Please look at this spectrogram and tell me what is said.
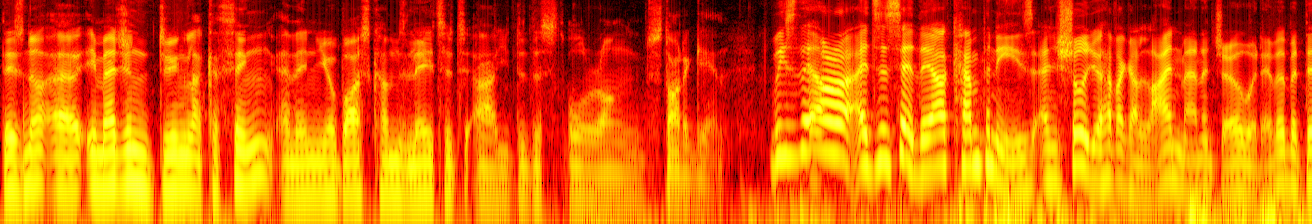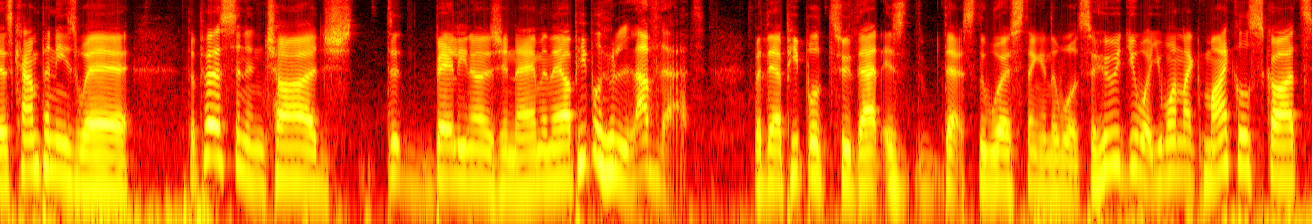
There's no. Uh, imagine doing like a thing and then your boss comes later to, ah, you did this all wrong, start again. Because there are, as I said, there are companies, and sure, you have like a line manager or whatever, but there's companies where the person in charge barely knows your name, and there are people who love that. But there are people to that is that's the worst thing in the world. So who would you want? You want like Michael Scott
